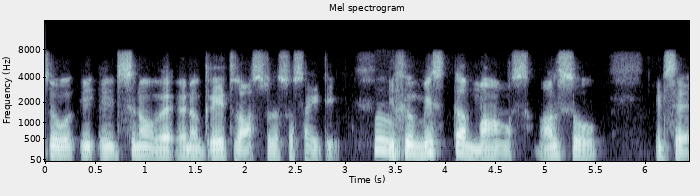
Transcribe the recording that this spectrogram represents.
so it, it's you know you know great loss to the society. Hmm. If you miss the mass, also it's a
